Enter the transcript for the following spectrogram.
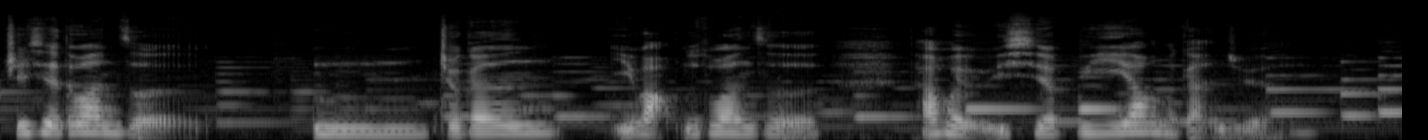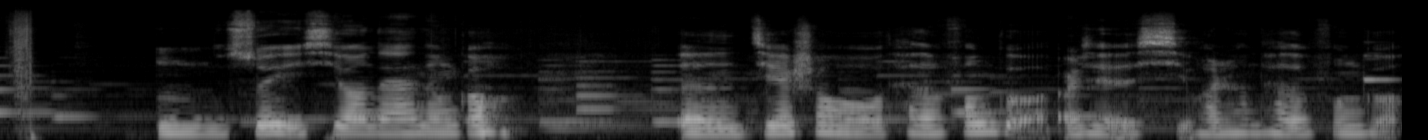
这些段子，嗯，就跟以往的段子，它会有一些不一样的感觉。嗯，所以希望大家能够。嗯，接受他的风格，而且喜欢上他的风格。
